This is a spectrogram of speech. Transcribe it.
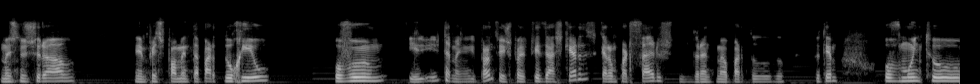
mas no geral, em- principalmente da parte do Rio, houve e, e também, e pronto, os partidos à esquerda, que eram parceiros durante a maior parte do, do- do tempo, houve muito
